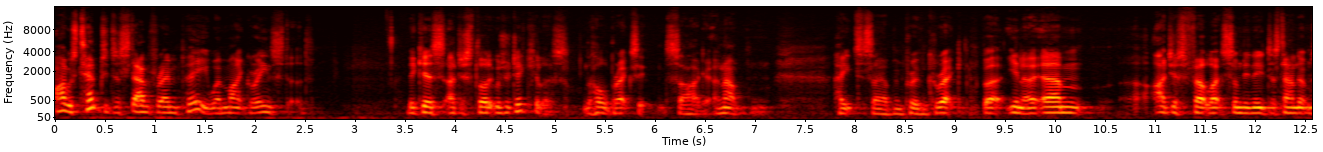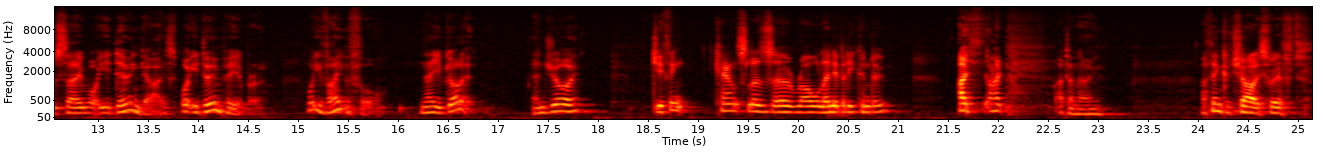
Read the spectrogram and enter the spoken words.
I was tempted to stand for MP when Mike Greene stood because I just thought it was ridiculous the whole Brexit saga. And I hate to say I've been proven correct, but you know, um, I just felt like somebody needed to stand up and say, "What are you doing, guys? What are you doing, Peterborough? What are you voting for? Now you've got it. Enjoy." Do you think councillors a role anybody can do? I, I, I don't know. I think of Charlie Swift.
